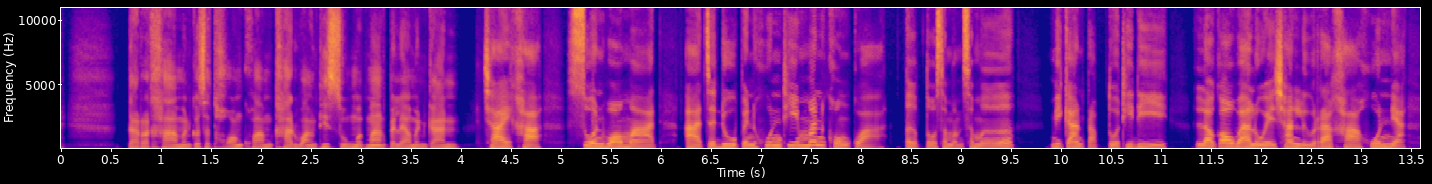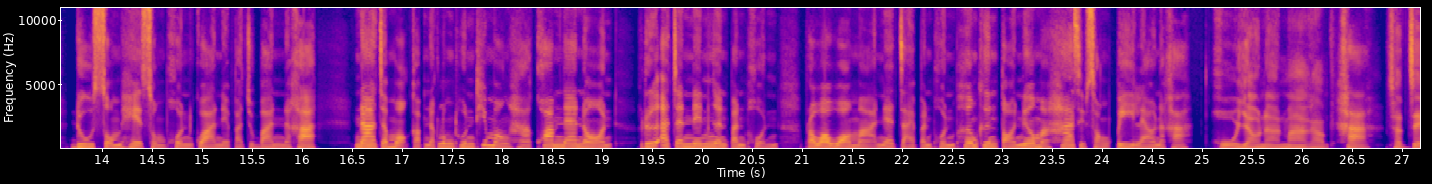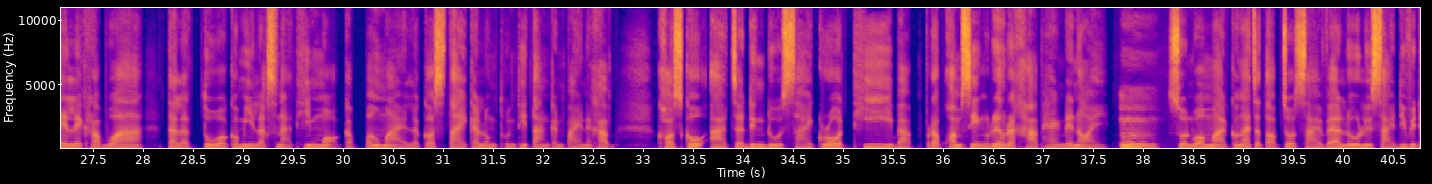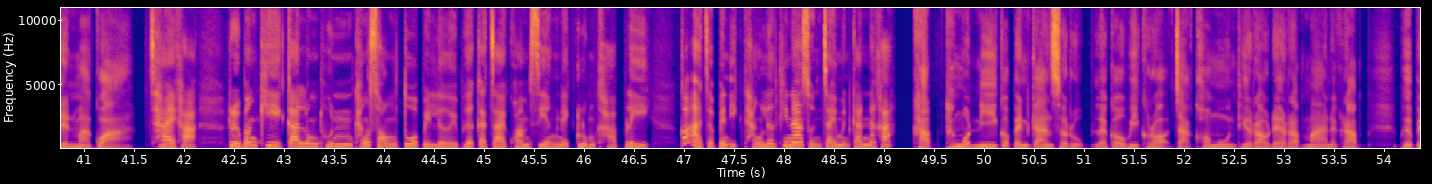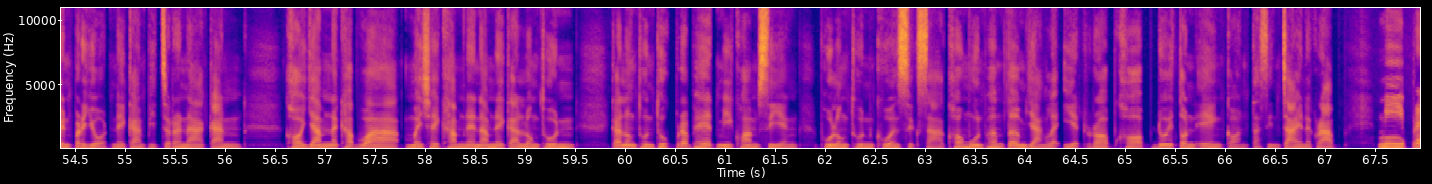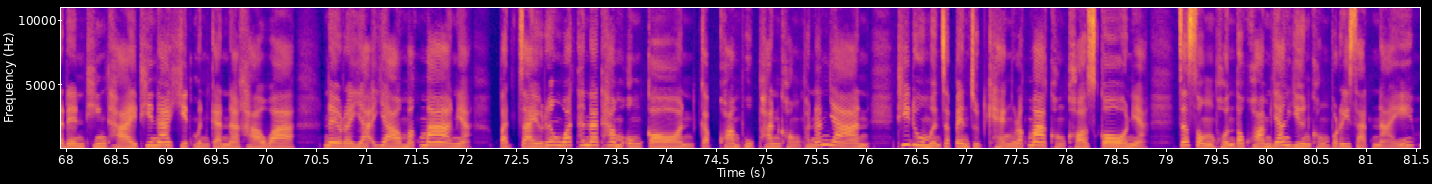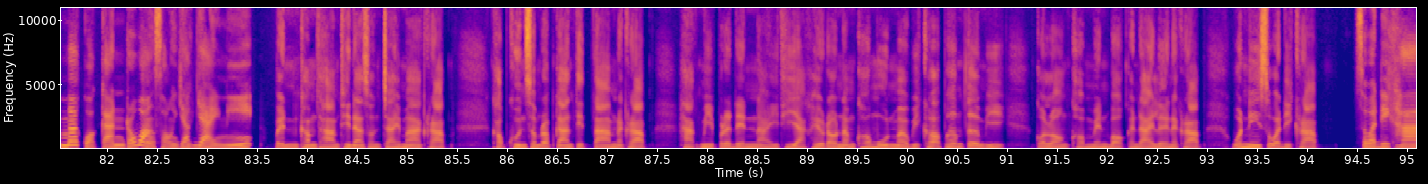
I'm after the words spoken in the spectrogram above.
แต่ราคามันก็สะท้อนความคาดหวังที่สูงมากๆไปแล้วเหมือนกัน ใช่ค่ะ ส่วน Walmart อาจจะดูเป็นหุ้นที่มั่นคงกว่า เติบโตสม่ำเสมอ มีการปรับตัวที่ดี แล้วก็ valuation หรือราคาหุ้นเนี่ยดูสมเหตุสมผลกว่าในปัจจุบันนะคะ น่าจะเหมาะกับนักลงทุนที่มองหาความแน่นอน หรืออาจจะเน้นเงินปันผล เพราะว่า Walmart เนี่ยจ่ายปันผลเพิ่มขึ้นต่อเนื่องมา 52 ปีแล้วนะคะ โหยาวนานมากครับ ค่ะ ชัดเจนเลยครับว่า แต่ละตัวก็มีลักษณะที่เหมาะกับเป้าหมาย แล้วก็สไตล์การลงทุนที่ต่างกันไปนะครับ Costco อาจจะดึงดูดสาย growth ที่แบบรับความเสี่ยงเรื่องราคาแพงได้หน่อยอืมส่วน Walmart ก็น่าจะตอบโจทย์สาย value หรือสาย dividend มากกว่า ใช่ค่ะ หรือบางทีการลงทุนทั้งสองตัวไปเลย เพื่อกระจายความเสี่ยงในกลุ่มค้าปลีก ก็อาจจะเป็นอีกทางเลือกที่น่าสนใจเหมือนกันนะคะ ครับ ทั้งหมดนี้ก็เป็นการสรุปแล้วก็วิเคราะห์จากข้อมูลที่เราได้รับมานะครับ เพื่อเป็นประโยชน์ในการพิจารณากัน ขอย้ำนะครับว่าไม่ใช่คำแนะนำในการลงทุน การลงทุนทุกประเภทมีความเสี่ยง ผู้ลงทุนควรศึกษาข้อมูลเพิ่มเติมอย่างละเอียดรอบคอบด้วยตนเองก่อนตัดสินใจนะครับ มีประเด็นทิ้งท้ายที่น่าคิดเหมือนกันนะคะว่า ในระยะยาวมากๆเนี่ยปัจจัยเรื่องวัฒนธรรมองค์กร กับความผูกพันของพนักงาน ที่ดูเหมือนจะเป็นจุดแข็งมากๆของ Costco เนี่ยจะส่งผลต่อความยั่งยืนของบริษัทไหนมากกว่ากันระหว่างสองยักษ์ใหญ่นี้ เป็นคำถามที่น่าสนใจมากครับ ขอบคุณสำหรับการติดตามนะครับ หากมีประเด็นไหนที่อยากให้เรานำข้อมูลมาวิเคราะห์เพิ่มเติมอีก ก็ลองคอมเมนต์บอกกันได้เลยนะครับ วันนี้สวัสดีครับ สวัสดีค่ะ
